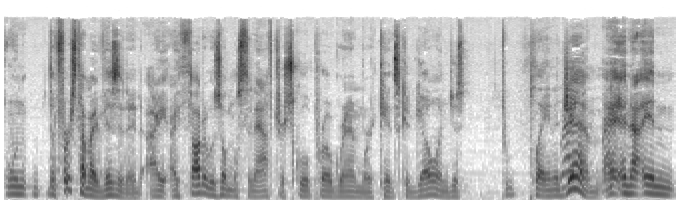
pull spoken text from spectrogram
when the first time I visited, I, I thought it was almost an after-school program where kids could go and just play in a gym. right. And, and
